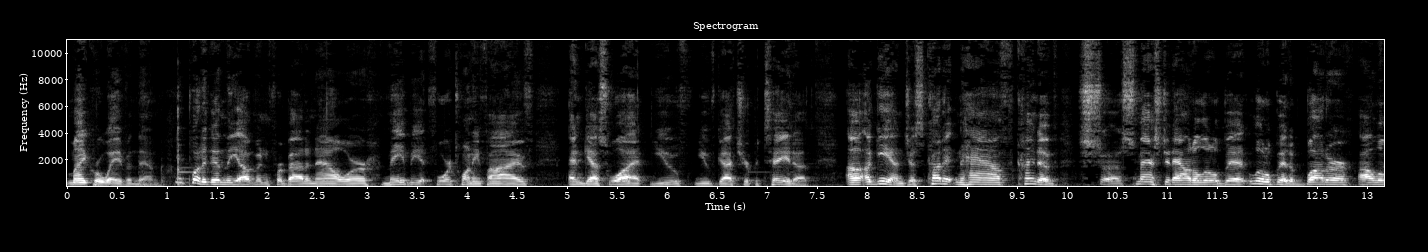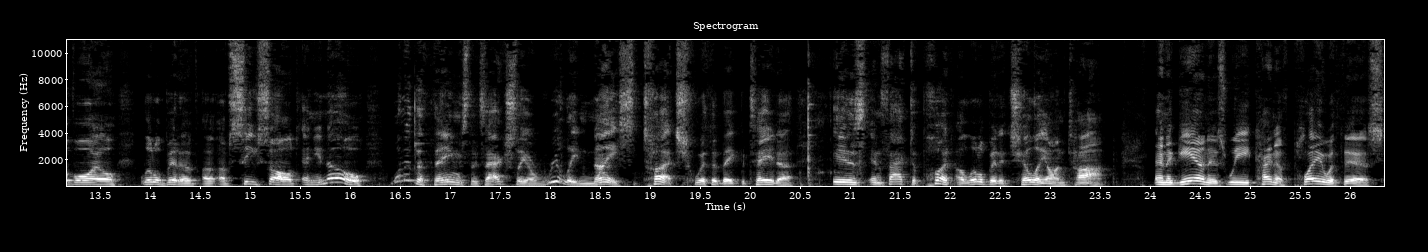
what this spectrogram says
microwaving them. You put it in the oven for about an hour, maybe at 425, and guess what? You've you've got your potato. Uh, again, just cut it in half, kind of uh, smashed it out a little bit, a little bit of butter, olive oil, a little bit of, of, of sea salt. And you know, one of the things that's actually a really nice touch with a baked potato is, in fact, to put a little bit of chili on top. And again, as we kind of play with this,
